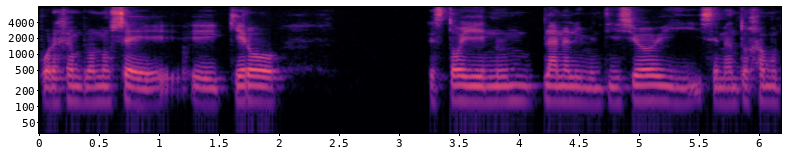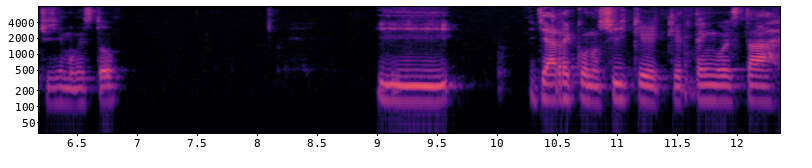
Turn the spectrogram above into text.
por ejemplo, no sé, eh, quiero, estoy en un plan alimenticio y se me antoja muchísimo esto. Y ya reconocí que, tengo esta,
